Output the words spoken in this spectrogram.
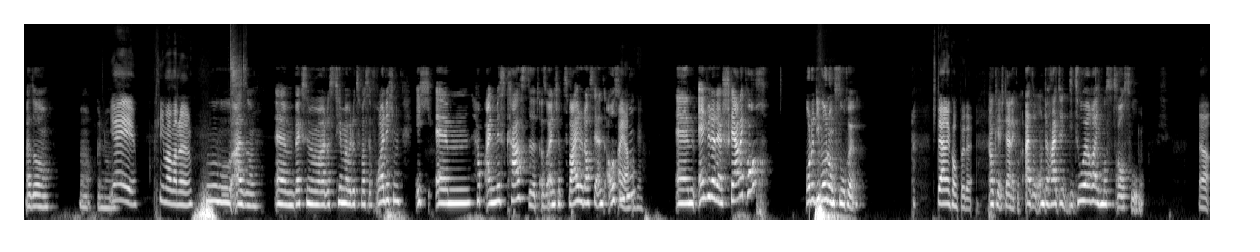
Also, ja, genau. Yay! Klimawandel. Uhu, also, ähm, wechseln wir mal das Thema wieder zu was Erfreulichem. Ich ähm, habe ein Misscastet. Also eigentlich habe zwei, du darfst dir eins aussuchen. Ah, ja, okay. ähm, entweder der Sternekoch oder die Wohnungssuche. Sternekoch bitte. Okay, Sternekoch. Also unterhalte die Zuhörer, ich muss es raussuchen. Ja,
